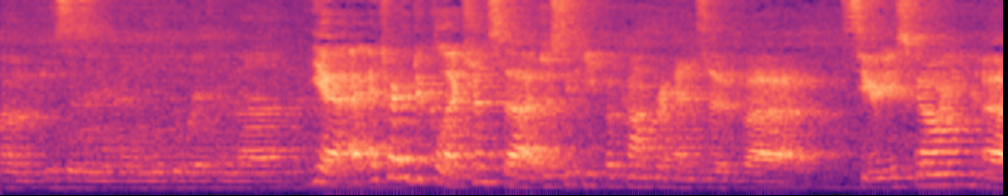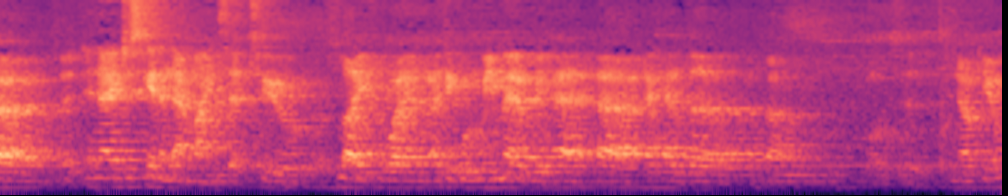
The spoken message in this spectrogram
um, pieces and you kind of moved away from that? Yeah, I, I try to do collections uh, just to keep a comprehensive uh, series going, uh, and I just get in that mindset too. Like when I think when we met, we had uh, I had the um, what was it, Pinocchio.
